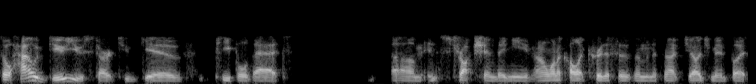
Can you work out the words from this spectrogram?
So, how do you start to give people that um, instruction they need? I don't want to call it criticism, and it's not judgment, but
